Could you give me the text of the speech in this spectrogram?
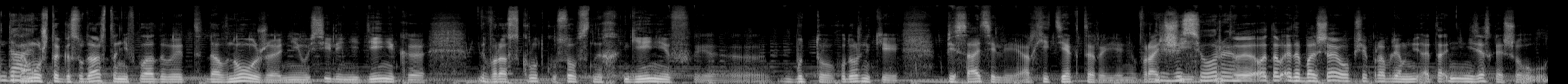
Да. Потому что государство не вкладывает давно уже ни усилий, ни денег э, в раскрутку собственных гениев, э, будь то художники, писатели, архитекторы, врачи. Режиссеры. Это, это- это большая общая проблема. Это не- нельзя сказать, что у-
